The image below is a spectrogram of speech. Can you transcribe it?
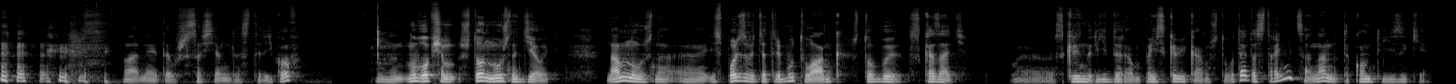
Ладно, это уж совсем для стариков. Ну, в общем, что нужно делать? Нам нужно э, использовать атрибут lang, чтобы сказать э, скринридерам, поисковикам, что вот эта страница, она на таком-то языке.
